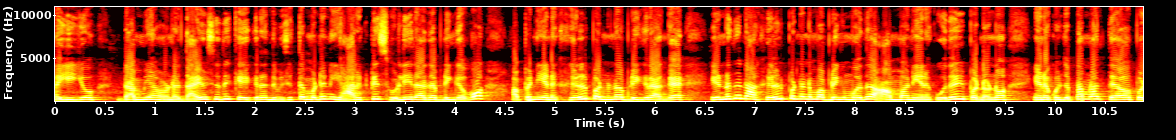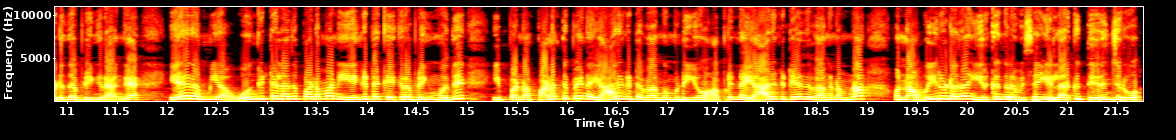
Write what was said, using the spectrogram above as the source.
ஐயோ ரம்யா அவனை தயவு செய்து கேட்குற இந்த விஷயத்தை மட்டும் நீ யாருக்கிட்டையும் சொல்லிடாத அப்படிங்கவும் அப்போ நீ எனக்கு ஹெல்ப் பண்ணு பண்ணணும் அப்படிங்கிறாங்க. என்னது நான் ஹெல்ப் பண்ணணும் அப்படிங்கும்போது ஆமா நீ எனக்கு உதவி பண்ணணும். எனக்கு கொஞ்சம் பணம்லாம் தேவைப்படுது அப்படிங்கிறாங்க. ஏன் ரம்யா உங்ககிட்ட இல்லாத பணமா நீ என்கிட்ட கேட்குற அப்படிங்கும்போது இப்போ நான் பணத்தை போய் நான் யாருக்கிட்ட வாங்க முடியும்? அப்படின்னு நான் யாருக்கிட்டையாவது வாங்கினோம்னா நான் உயிரோட தான் இருக்குங்கிற விஷயம் எல்லாருக்கும் தெரிஞ்சிரும்.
